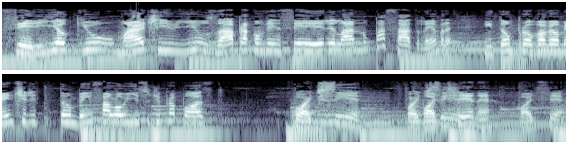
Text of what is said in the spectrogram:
seria o que o Marty iria usar para convencer ele lá no passado, lembra? Então provavelmente ele também falou isso de propósito. Pode ser. Pode, Pode ser. ser, né? Pode ser.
